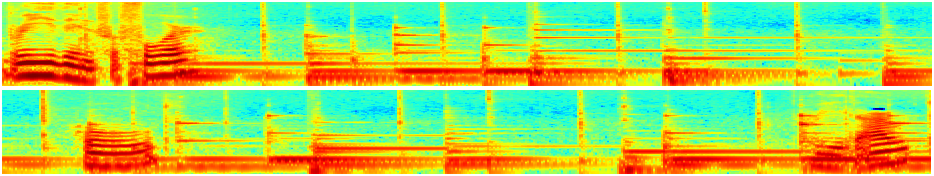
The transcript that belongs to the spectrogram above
Breathe in for four hold. Breathe out.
